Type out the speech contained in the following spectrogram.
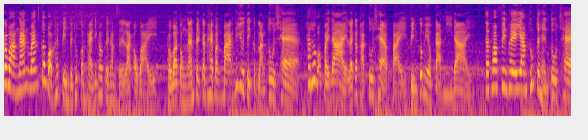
ระหว่างนั้นแวนส์ก็บอกให้ฟินไปทุบกำแพงที่เขาเคยทำสัญลักษณ์เอาไว้ เพราะว่าตรงนั้นเป็นกำแพงบางๆ ที่อยู่ติดกับหลังตู้แช่ ถ้าทุบออกไปได้แล้วก็ผลักตู้แช่ออกไป ฟินก็มีโอกาสหนีได้ แต่พอฟินพยายามทุบจะเห็นตู้แช่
